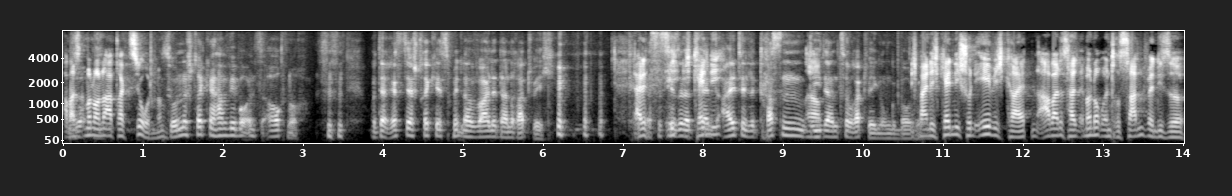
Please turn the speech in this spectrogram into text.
Aber es ist Also- immer noch eine Attraktion. Ne? so eine Strecke haben wir bei uns auch noch. und der Rest der Strecke ist mittlerweile dann Radweg. Ja, Das ist hier ich, so der Trend, die, alte Trassen, die Ja. dann zu Radwegen umgebaut Ich meine, ich kenne die schon Ewigkeiten, aber das ist halt immer noch interessant, wenn diese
